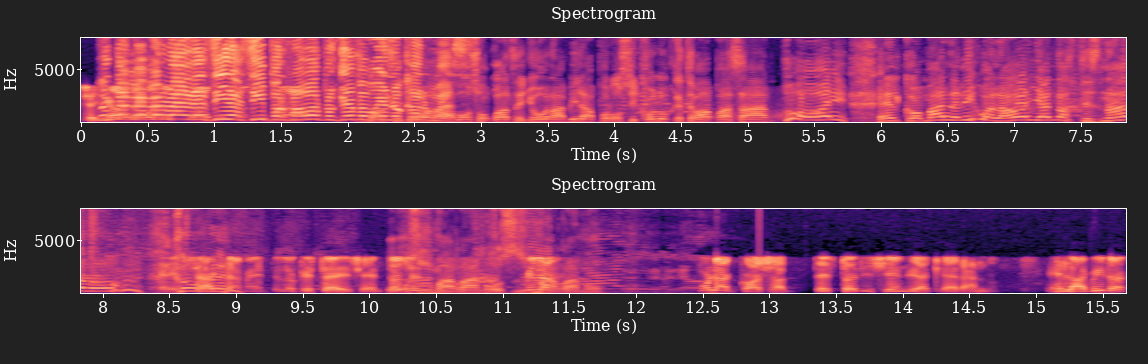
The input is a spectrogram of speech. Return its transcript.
No Señora, te me vuelva buenas a decir así, por favor, porque me voy a No, enojar señora, más. ¿cuál señora? Mira, por hocico lo que te va a pasar. ¡Ay! El comal le dijo a la olla, andas tiznado. Exactamente lo que usted dice. Oh, Entonces, es marrano, es Mira. marrano. una cosa, te estoy diciendo y aclarando. En la vida,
